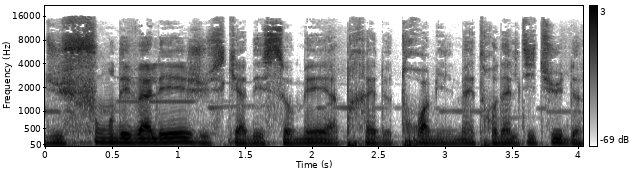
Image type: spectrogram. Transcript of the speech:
du fond des vallées jusqu'à des sommets à près de 3000 mètres d'altitude.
